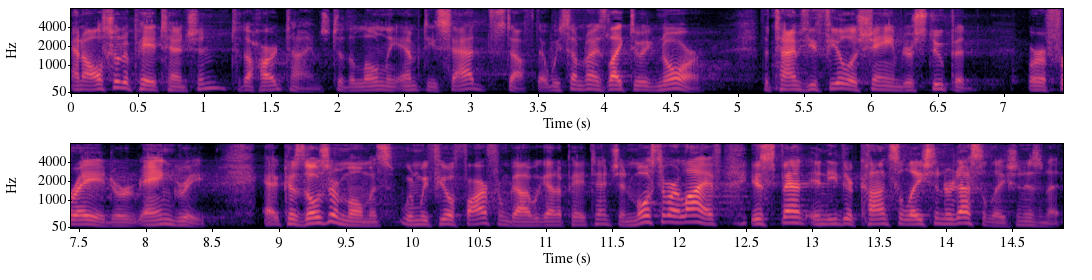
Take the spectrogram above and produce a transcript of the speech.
And also to pay attention to the hard times, to the lonely, empty, sad stuff that we sometimes like to ignore, the times you feel ashamed or stupid or afraid or angry. Eh, because those are moments when we feel far from God, we got to pay attention. Most of our life is spent in either consolation or desolation, isn't it?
